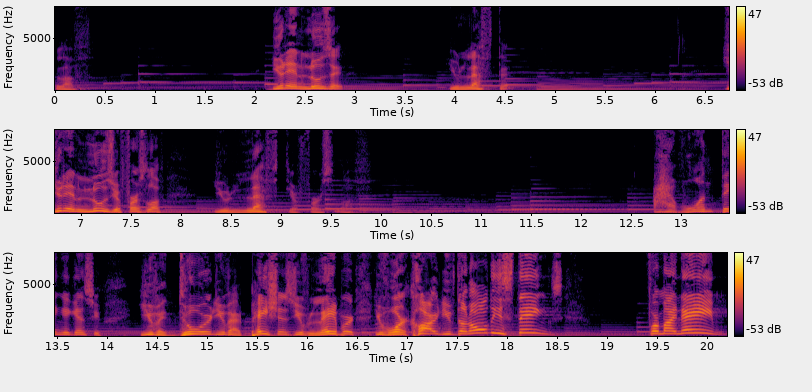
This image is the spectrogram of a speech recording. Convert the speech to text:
love. You didn't lose it, you left it. You didn't lose your first love, you left your first love. I have one thing against you. You've endured, you've had patience, you've labored, you've worked hard, you've done all these things for my name.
